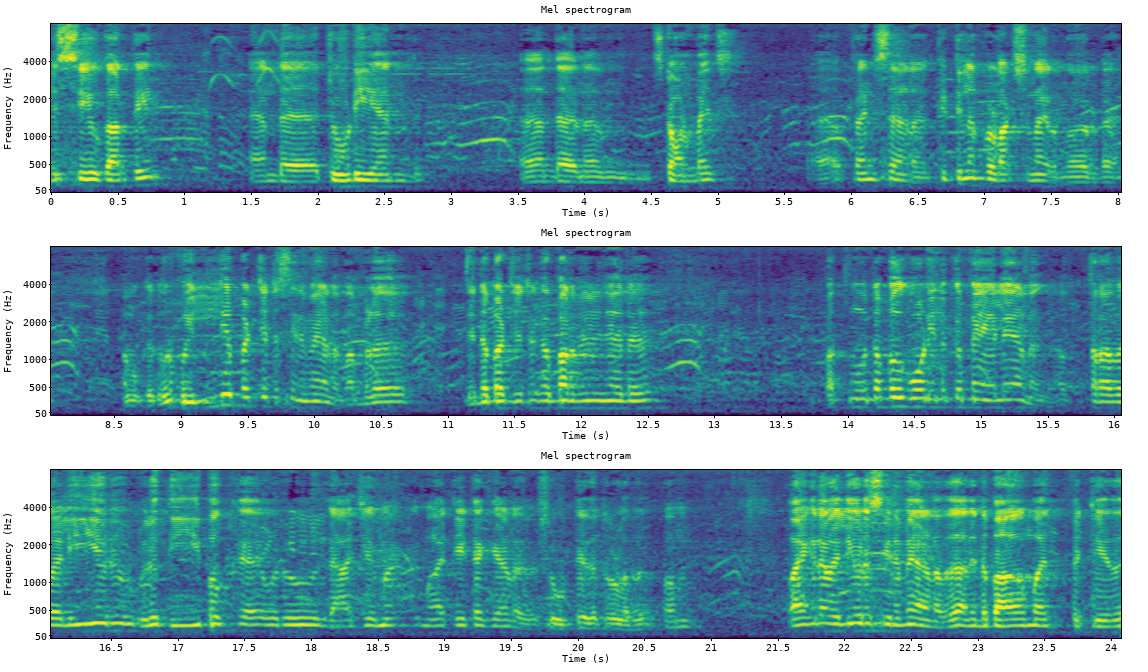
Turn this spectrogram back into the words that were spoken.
miss you Karthi and to D and എന്താണ് സ്റ്റോൺ ബെഞ്ച് ആണ് കിട്ടിലം പ്രൊഡക്ഷൻ ആയിരുന്നു അവരുടെ നമുക്ക് ഒരു വലിയ ബഡ്ജറ്റ് സിനിമയാണ് നമ്മൾ ഇതിന്റെ ബഡ്ജറ്റ് ഒക്കെ പറഞ്ഞു കഴിഞ്ഞാൽ പത്ത് നൂറ്റമ്പത് കോടിയിലൊക്കെ മേലെയാണ്. അത്ര വലിയൊരു ഒരു ദ്വീപൊക്കെ ഒരു രാജ്യമാക്കി മാറ്റിയിട്ടൊക്കെയാണ് ഷൂട്ട് ചെയ്തിട്ടുള്ളത്. അപ്പം ഭയങ്കര വലിയൊരു സിനിമയാണത് അതിന്റെ ഭാഗം പറ്റിയത്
